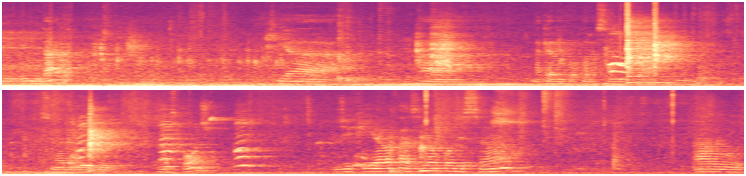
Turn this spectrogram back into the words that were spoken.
ele indaga que a, a, naquela incorporação a senhora responde de que ela fazia oposição aos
